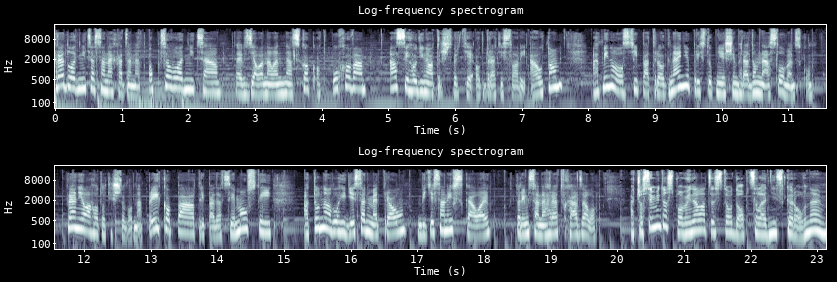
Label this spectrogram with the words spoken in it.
Hrad Lednica sa nachádza nad obcov Lednica, tá je vzdialená len na skok od Puchova asi hodinu a tri od Bratislavy autom a v minulosti patril k najneprístupnejším hradom na Slovensku. Chránila ho totiž vodná priekopa, tri padacie mosty a tunel dlhý 10 metrov, vytesaný v skale, ktorým sa na hrad vchádzalo. A čo si mi to spomínala cestou do obce Lednické rovné?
